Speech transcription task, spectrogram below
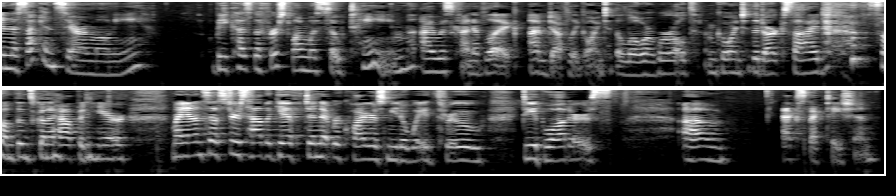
In the second ceremony, because the first one was so tame, I was kind of like, I'm definitely going to the lower world. I'm going to the dark side. Something's going to happen here. My ancestors have a gift and it requires me to wade through deep waters. Um, expectation.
